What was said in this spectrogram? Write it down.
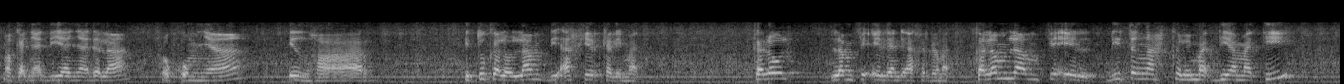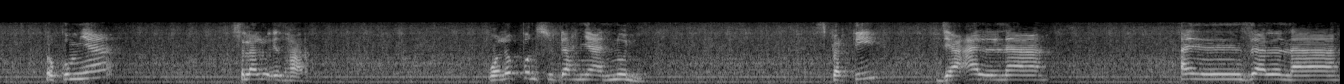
makanya dianya adalah hukumnya izhar itu kalau lam di akhir kalimat kalau lam fi'il yang di akhir kalimat. Kalau lam fi'il di tengah kalimat dia mati, hukumnya selalu izhar. Walaupun sudahnya nun. Seperti ja'alna anzalna.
